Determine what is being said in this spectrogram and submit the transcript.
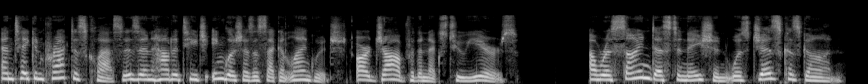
and taken practice classes in how to teach English as a second language, our job for the next two years. Our assigned destination was Zhezkazgan,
